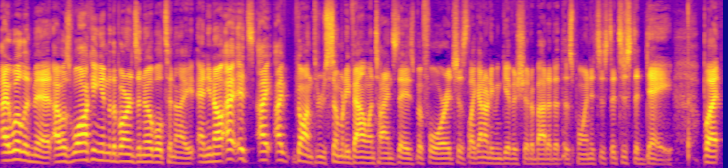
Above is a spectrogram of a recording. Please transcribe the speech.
I will admit, I was walking into the Barnes and Noble tonight, and you know, I, it's I I've gone through so many Valentine's days before. It's just like I don't even give a shit about it at this point. It's just it's just a day. But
